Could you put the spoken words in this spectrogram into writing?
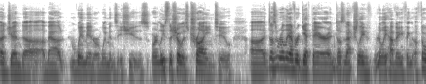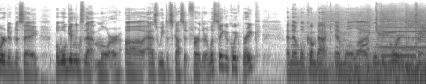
agenda about women or women's issues, or at least the show is trying to. Uh, it doesn't really ever get there and doesn't actually really have anything authoritative to say, but we'll get into that more uh, as we discuss it further. Let's take a quick break, and then we'll come back and we'll uh, we'll dig more into this episode.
